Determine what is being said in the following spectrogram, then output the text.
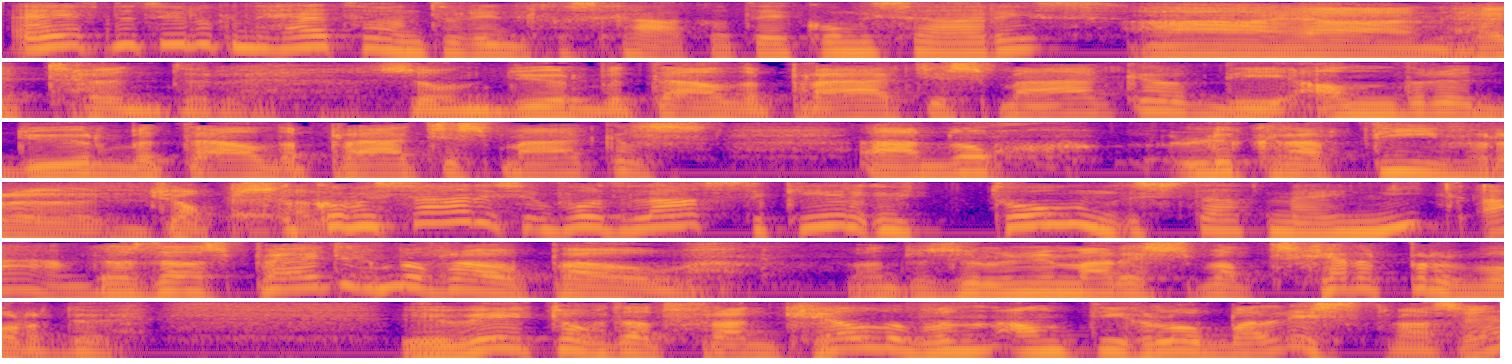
Hij heeft natuurlijk een headhunter ingeschakeld, hè, commissaris? Ah ja, een headhunter. Zo'n duurbetaalde praatjesmaker... die andere duurbetaalde praatjesmakers... aan nog lucratievere jobs uh, Commissaris, voor de laatste keer, uw toon staat mij niet aan. Dat is dan spijtig, mevrouw Pauw. Want we zullen nu maar eens wat scherper worden. U weet toch dat Frank Gelder een antiglobalist was, hè?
